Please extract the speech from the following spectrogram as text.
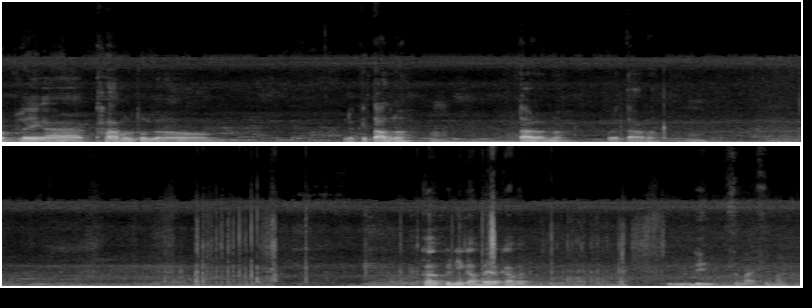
อร์ดเพลงอ่าข้ามมันทุ่งก่อนเนาะแล้วก็ตาร์ตัวเนาะตาแล้วเนาะไม่ตาเนาะกลางคืนนี้กับบรรยากาศแบบดีสบายสบาย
